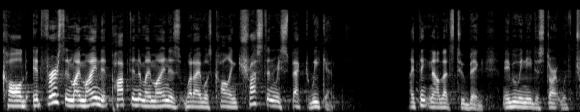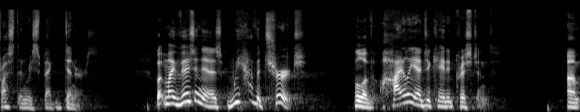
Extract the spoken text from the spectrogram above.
called, at first in my mind, it popped into my mind as what I was calling trust and respect weekends. I think now that's too big. Maybe we need to start with trust and respect dinners. But my vision is we have a church full of highly educated Christians um,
